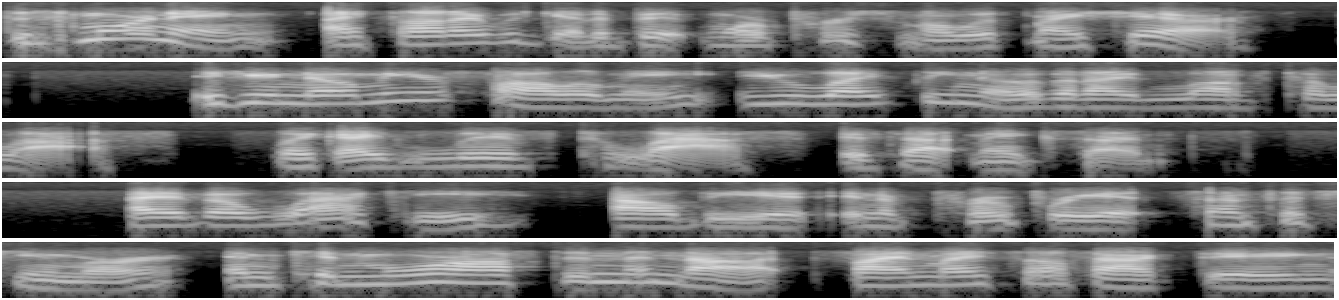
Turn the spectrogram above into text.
This morning, I thought I would get a bit more personal with my share. If you know me or follow me, you likely know that I love to laugh. Like I live to laugh, if that makes sense. I have a wacky, albeit inappropriate, sense of humor and can more often than not find myself acting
